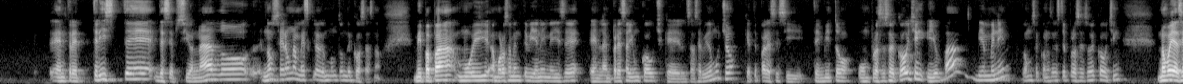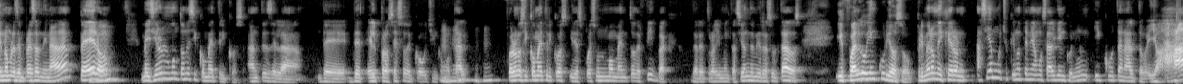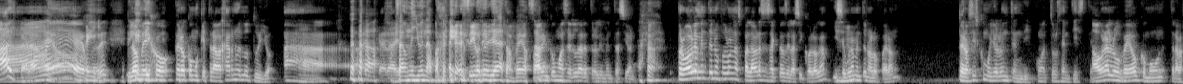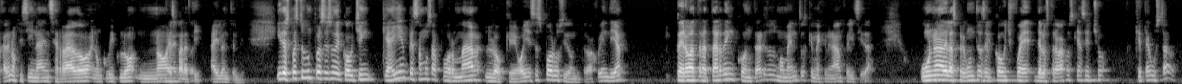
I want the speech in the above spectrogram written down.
entre triste, decepcionado, no sé, era una mezcla de un montón de cosas, ¿no? Mi papá muy amorosamente viene y me dice, en la empresa hay un coach que les ha servido mucho, ¿qué te parece si te invito a un proceso de coaching? Y yo, va, bienvenido, vamos a conocer este proceso de coaching. No voy a decir nombres de empresas ni nada, pero me hicieron un montón de psicométricos antes de la, de, el proceso de coaching como tal. Fueron los psicométricos y después un momento de feedback, de retroalimentación de mis resultados. Y fue algo bien curioso. Primero me dijeron, hacía mucho que no teníamos a alguien con un IQ tan alto. Y yo, ah, espérame. y luego me dijo, pero como que trabajar no es lo tuyo. Ah, caray. o sea, un y una para que sí, no tan feo. Saben cómo hacer la retroalimentación. Probablemente no fueron las palabras exactas de la psicóloga y seguramente no lo fueron, pero así es como yo lo entendí. Como tú lo sentiste. Ahora lo veo como un trabajar en oficina, encerrado en un cubículo, no, es para ti. Ahí lo entendí. Y después tuve un proceso de coaching que ahí empezamos a formar lo que hoy es Sporus y donde trabajo hoy en día, pero a tratar de encontrar esos momentos que me generaban felicidad. Una de las preguntas del coach fue, de los trabajos que has hecho, ¿qué te ha gustado?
